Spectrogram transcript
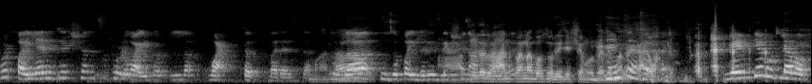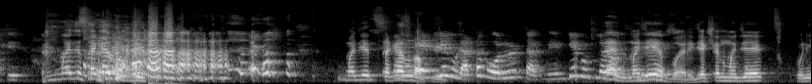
पण पहिल्या रिजेक्शनचं थोडं वाईट आपल्याला वाटतं बऱ्याचदा. मला- तुला तुझं पहिलं माझं तर रिजेक्शन लहानपणापासून रिजेक्शन होत आहे मला काय वाटत नेमके कुठल्या बाबतीत? म्हणजे सगळ्याच बाबतीत. म्हणजे सगळ्याच नेमके बाबतीत. कुठे? आता बोलून टाक नेमके कुठल्या नाही, बाबतीत? म्हणजे रिजेक्शन म्हणजे कोणी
